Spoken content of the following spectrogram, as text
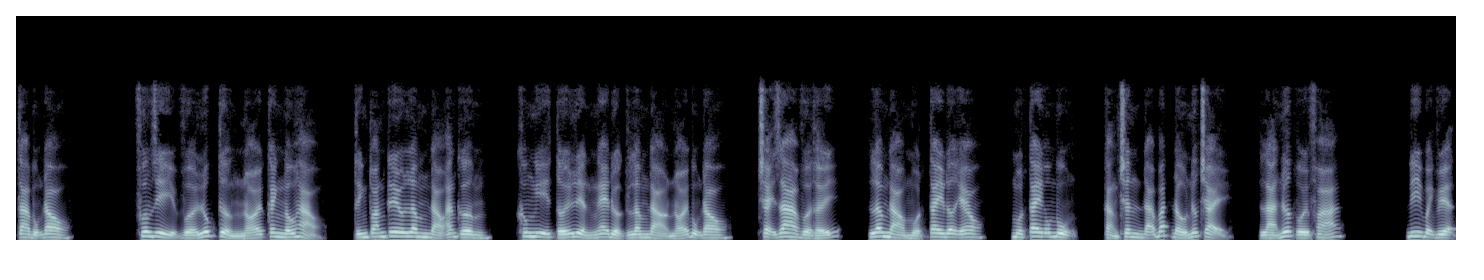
ta bụng đau. Phương dì vừa lúc tưởng nói canh nấu hảo, tính toán kêu Lâm Đào ăn cơm, không nghĩ tới liền nghe được Lâm Đào nói bụng đau, chạy ra vừa thấy, Lâm Đào một tay đỡ eo, một tay ôm bụng, cẳng chân đã bắt đầu nước chảy, là nước ối phá. Đi bệnh viện,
